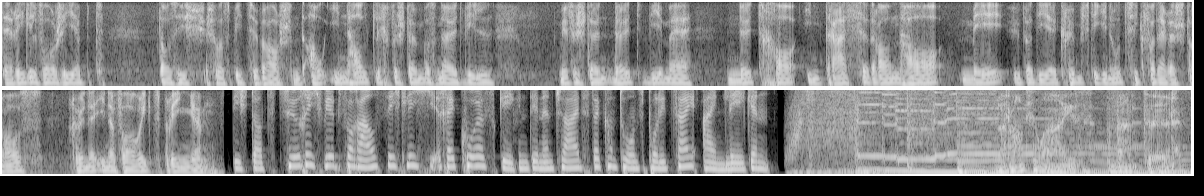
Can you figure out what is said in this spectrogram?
den Riegel vorschiebt, das ist schon ein bisschen überraschend. Auch inhaltlich verstehen wir es nicht, weil wir verstehen nicht, wie man nicht kann Interesse daran haben, mehr über die künftige Nutzung von dieser Straße in Erfahrung zu bringen. Die Stadt Zürich wird voraussichtlich Rekurs gegen den Entscheid der Kantonspolizei einlegen. Radio 1 Wetter.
